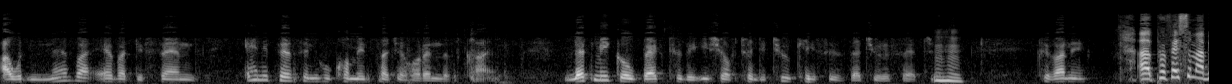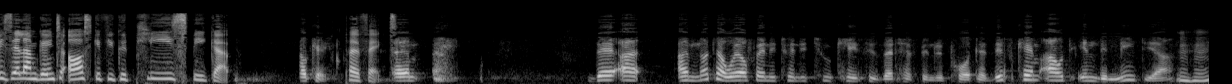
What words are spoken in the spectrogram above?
I would never ever defend any person who commits such a horrendous crime. Let me go back to the issue of 22 cases that you referred to. Mm-hmm. Krivani, uh, Professor Mabizela, I'm going to ask if you could please speak up. Okay. Perfect. Um, there are. I'm not aware of any 22 cases that have been reported. This came out in the media. Mm-hmm.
